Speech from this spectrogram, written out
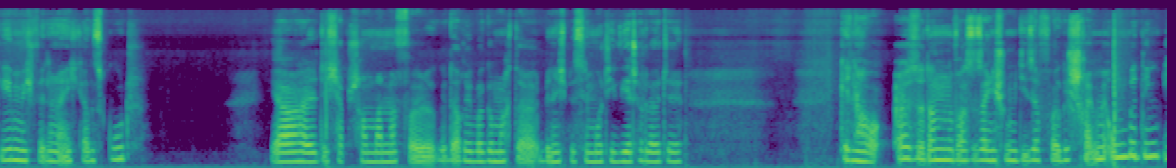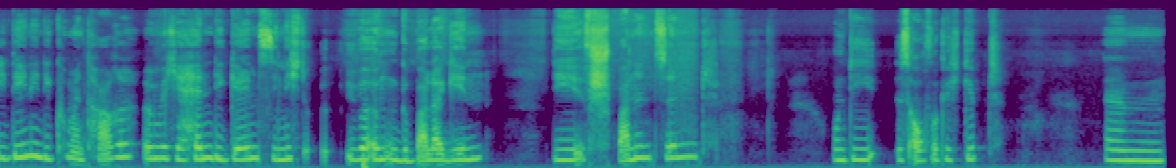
geben. Ich finde den eigentlich ganz gut. Ja, halt, ich habe schon mal eine Folge darüber gemacht. Da bin ich ein bisschen motivierter, Leute. Genau, also dann war es eigentlich schon mit dieser Folge. Schreibt mir unbedingt Ideen in die Kommentare. Irgendwelche Handy-Games, die nicht über irgendein Geballer gehen, die spannend sind und die es auch wirklich gibt. Ähm,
